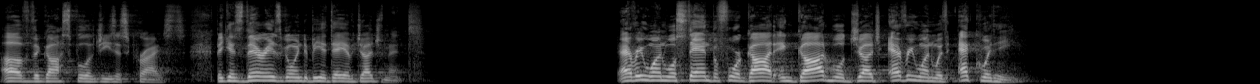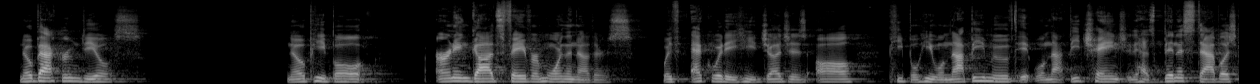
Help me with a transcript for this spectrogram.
of the gospel of Jesus Christ. Because there is going to be a day of judgment. Everyone will stand before God, and God will judge everyone with equity. No backroom deals, no people earning God's favor more than others. With equity, he judges all people. He will not be moved. It will not be changed. It has been established.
